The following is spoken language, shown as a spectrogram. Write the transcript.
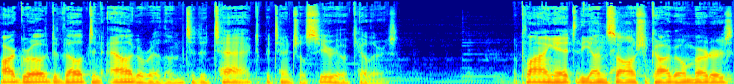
Hargrove developed an algorithm to detect potential serial killers. Applying it to the unsolved Chicago murders,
